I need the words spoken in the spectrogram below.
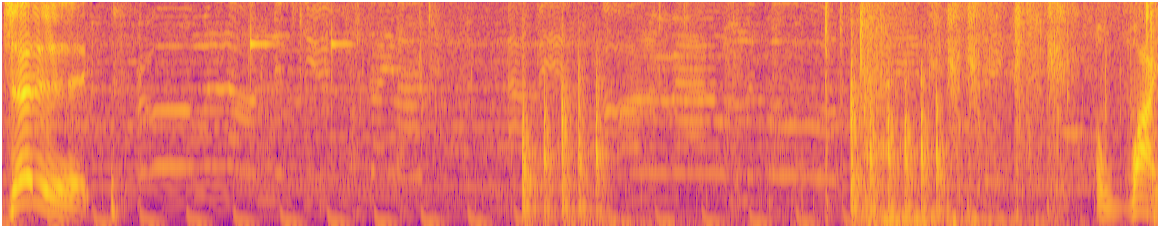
Jetix! oh, why?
